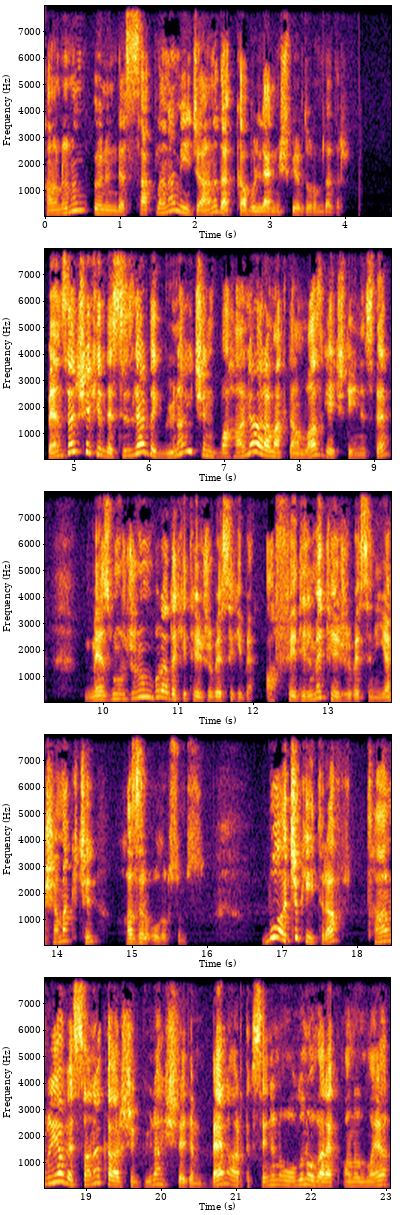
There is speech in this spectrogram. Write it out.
Tanrı'nın önünde saklanamayacağını da kabullenmiş bir durumdadır. Benzer şekilde sizler de günah için bahane aramaktan vazgeçtiğinizde mezmurcunun buradaki tecrübesi gibi affedilme tecrübesini yaşamak için hazır olursunuz. Bu açık itiraf Tanrı'ya ve sana karşı günah işledim, ben artık senin oğlun olarak anılmaya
